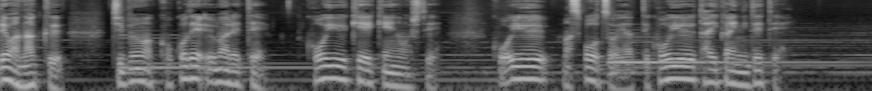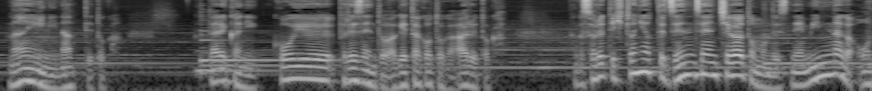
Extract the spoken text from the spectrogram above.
ではなく、自分はここで生まれて、こういう経験をして、こういう、まあ、スポーツをやって、こういう大会に出て、何位になってとか、誰かにこういうプレゼントをあげたことがあるとか、なんかそれって人によって全然違うと思うんですね。みんなが同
